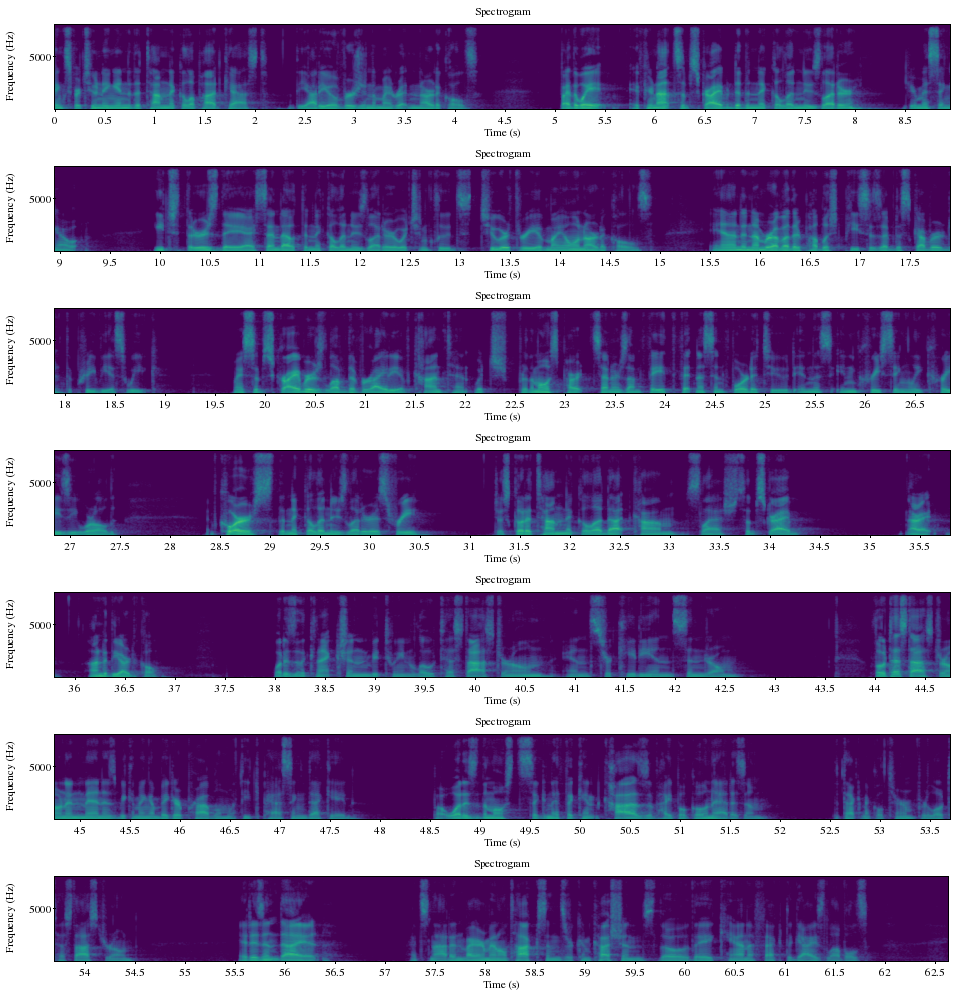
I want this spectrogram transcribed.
Thanks for tuning in to the Tom Nikkola podcast, the audio version of my written articles. By the way, if you're not subscribed to the Nikkola newsletter, you're missing out. Each Thursday, I send out the Nikkola newsletter, which includes two or three of my own articles and a number of other published pieces I've discovered the previous week. My subscribers love the variety of content, which for the most part centers on faith, fitness, and fortitude in this increasingly crazy world. Of course, the Nikkola newsletter is free. Just go to tomnikkola.com slash subscribe. All right, on to the article. What is the connection between low testosterone and circadian syndrome? Low testosterone in men is becoming a bigger problem with each passing decade. But what is the most significant cause of hypogonadism, the technical term for low testosterone? It isn't diet, it's not environmental toxins or concussions, though they can affect a guy's levels.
